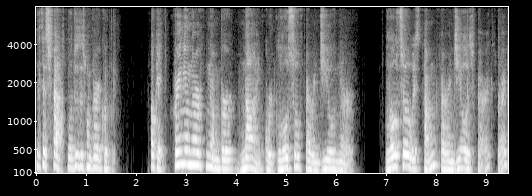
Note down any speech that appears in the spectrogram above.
This is fast. We'll do this one very quickly. Okay, cranial nerve number nine or glossopharyngeal nerve. Glosso is tongue, pharyngeal is pharynx, right?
